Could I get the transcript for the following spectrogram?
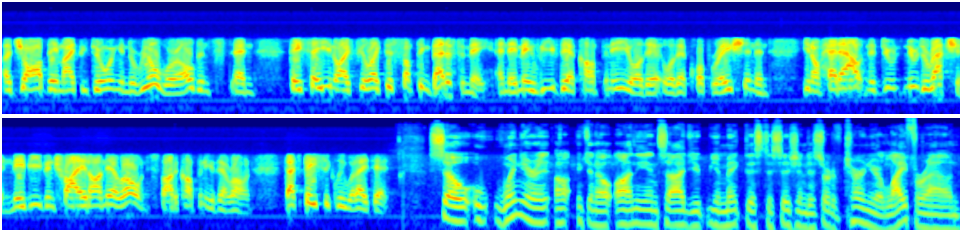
a job they might be doing in the real world, and and they say, you know, I feel like there's something better for me, and they may leave their company or their or their corporation and you know head out in a do, new direction. Maybe even try it on their own, start a company of their own. That's basically what I did. So when you're, uh, you know, on the inside, you, you make this decision to sort of turn your life around.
